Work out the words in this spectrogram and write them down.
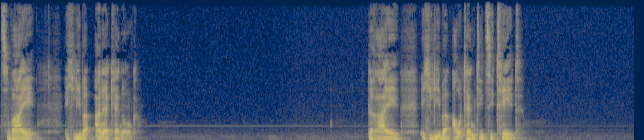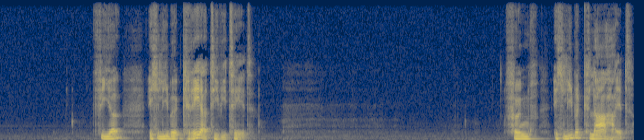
Zwei. Ich liebe Anerkennung. Drei. Ich liebe Authentizität. Vier. Ich liebe Kreativität. Fünf. Ich liebe Klarheit.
